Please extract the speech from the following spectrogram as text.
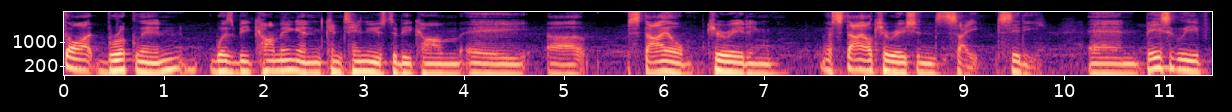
thought Brooklyn was becoming and continues to become a uh, style curating, a style curation site, city. And basically, if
